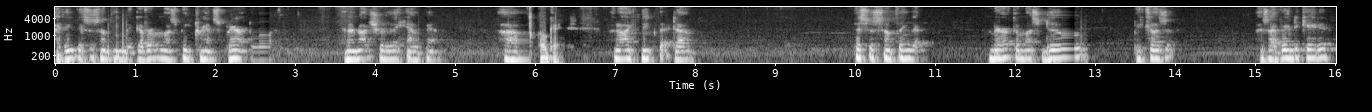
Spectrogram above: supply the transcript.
I think this is something the government must be transparent with. And I'm not sure they have been. Okay. And I think that uh, this is something that America must do because, as I've indicated,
